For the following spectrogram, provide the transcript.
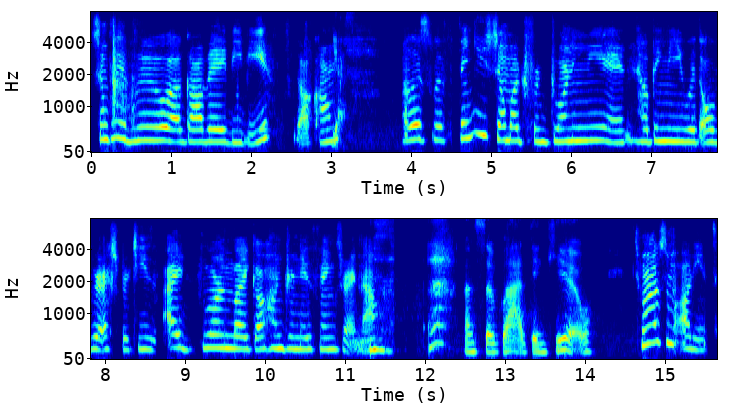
Simply Blue Agave BB.com. Yes. Elizabeth, thank you so much for joining me and helping me with all of your expertise. I learned like a hundred new things right now. I'm so glad. Thank you. To my awesome audience,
